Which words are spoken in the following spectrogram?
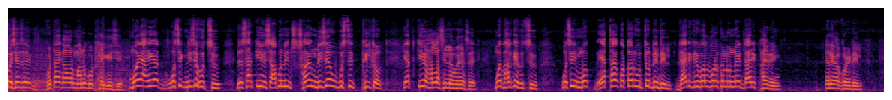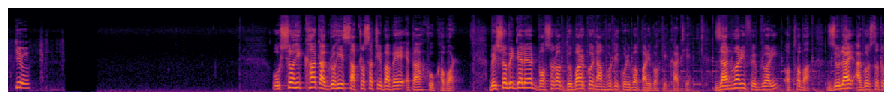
কৈছে যে গোটাই গাঁৱৰ মানুহ গোট খাই গৈছে। মই আহি অচিক নিজে সুধিছোঁ যে, ছাৰ, কি হৈছে? আপুনি স্বয়ং নিজে উপস্থিত ফিল্ডত ইয়াত কি হাল্লা চিল্লা হৈ আছে? মই ভালকৈ সুধিছোঁ। অচি মোক এটা কথাৰ উত্তৰ নিদিল। ডাইৰেক্ট ৰিভলভাৰ খোলোঁ নাই ডাইৰেক্ট ফায়াৰিং এনেকুৱা কৰি দিল। কিয়? উচ্চ শিক্ষাত আগ্ৰহী ছাত্ৰ ছাত্ৰীৰ বাবে এটা সুখবৰ। বিশ্ববিদ্যালয়ত বছৰত দুবাৰকৈ নামভৰ্তি কৰিব পাৰিব শিক্ষাৰ্থীয়ে। জানুৱাৰী ফেব্ৰুৱাৰী অথবা জুলাই আগষ্টতো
